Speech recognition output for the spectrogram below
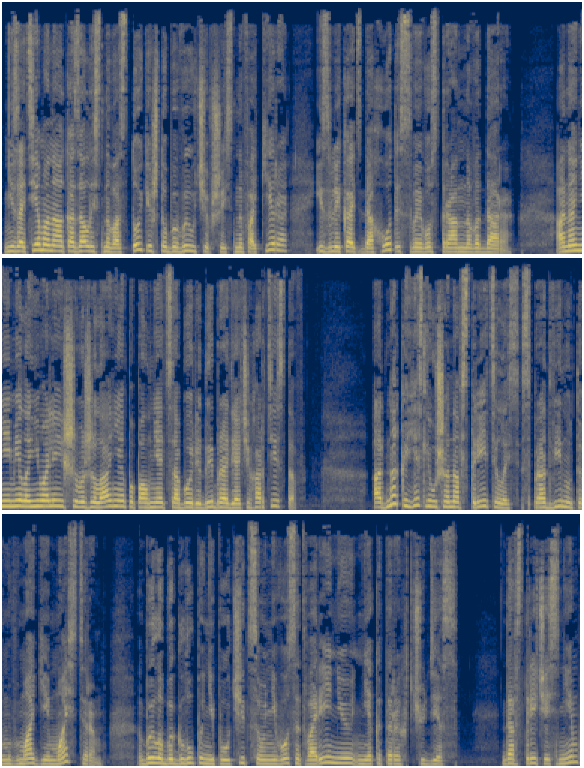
Не затем она оказалась на Востоке, чтобы, выучившись на факира, извлекать доход из своего странного дара. Она не имела ни малейшего желания пополнять собой ряды бродячих артистов. Однако, если уж она встретилась с продвинутым в магии мастером, было бы глупо не поучиться у него сотворению некоторых чудес. До встречи с ним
